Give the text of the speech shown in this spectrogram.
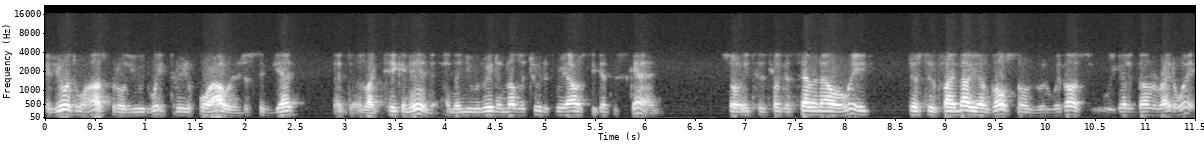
If you went to a hospital, you would wait three to four hours just to get uh, like taken in, and then you would wait another two to three hours to get the scan. So it's it's like a seven-hour wait just to find out you have gallstones. But with us, we get it done right away.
